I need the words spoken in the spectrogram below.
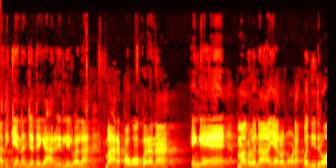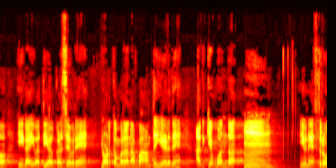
ಅದಕ್ಕೆ ನನ್ನ ಜೊತೆ ಯಾರು ಇರ್ಲಿಲ್ವಲ್ಲ? ಬಾರಪ್ಪ, ಹೋಗ್ ಬರೋಣ. ಹಿಂಗೆ ಮಗಳನ್ನ ಯಾರೋ ನೋಡಕ್ ಬಂದಿದ್ರು. ಈಗ ಐವತ್ತು ಹೇಳಿ ಕಳ್ಸವ್ರೆ. ನೋಡ್ಕೊಂಬರೋಣ ಬಾ ಅಂತ ಹೇಳ್ದೆ. ಅದಕ್ಕೆ ಬಂದ. ಹ್ಮ್. ಇವನ ಹೆಸರು?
